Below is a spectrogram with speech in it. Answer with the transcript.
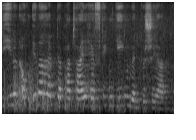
die ihnen auch innerhalb der Partei heftigen Gegenwind bescheren.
